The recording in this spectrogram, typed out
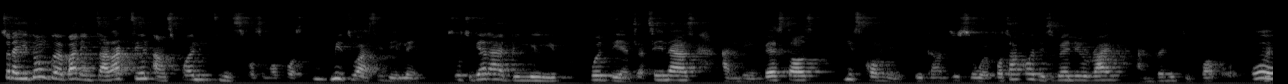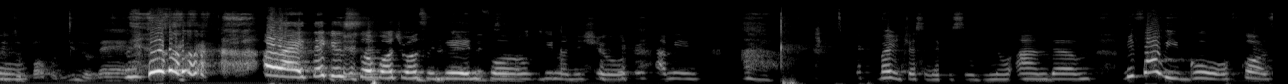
so that you don't go about interacting and spoiling things for some of us. Me too, I see they learn. So together, I believe both the entertainers and the investors, please come in. We can do so well. Port Harcourt is ready, ripe, and ready to bubble. Ready to Mm. bubble. You know that. All right, thank you so much once again so for much. being on the show. I mean, very interesting episode, you know. And um, before we go, of course,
